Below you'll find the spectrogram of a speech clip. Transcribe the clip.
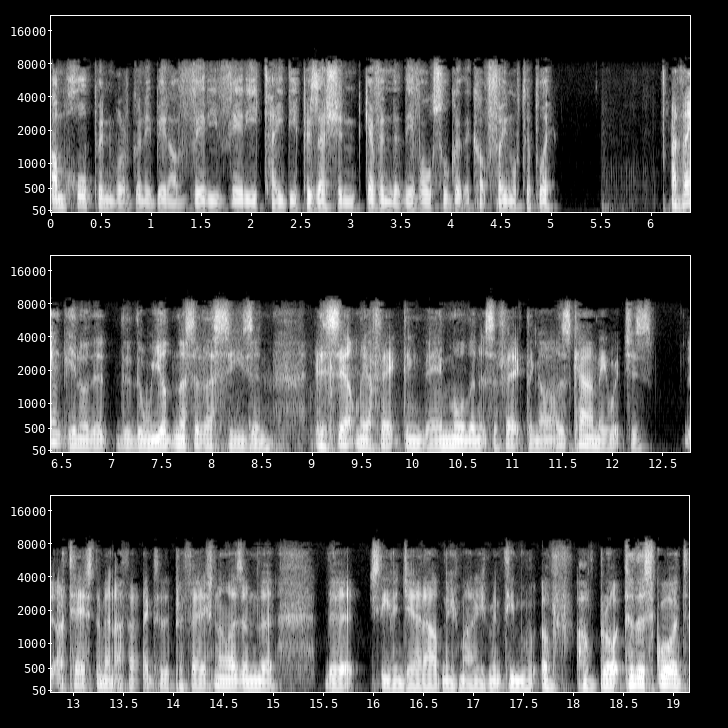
I'm hoping we're going to be in a very very tidy position, given that they've also got the cup final to play. I think you know the, the, the weirdness of this season is certainly affecting them more than it's affecting us, Cammy, which is a testament, I think, to the professionalism that that Steven Gerrard and his management team have have brought to the squad.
